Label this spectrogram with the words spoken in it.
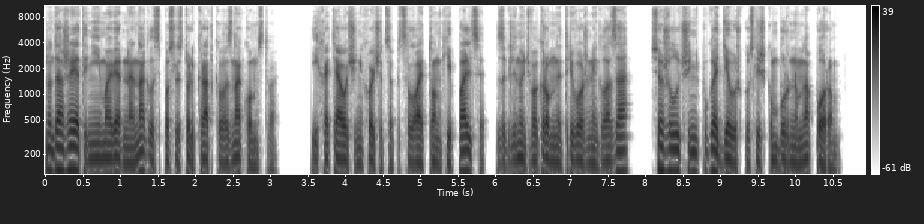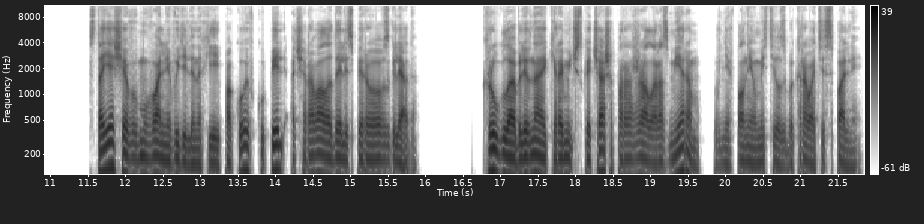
Но даже это неимоверная наглость после столь краткого знакомства. И хотя очень хочется поцеловать тонкие пальцы, заглянуть в огромные тревожные глаза, все же лучше не пугать девушку слишком бурным напором. Стоящая в умывальне выделенных ей покоев купель очаровала Дели с первого взгляда. Круглая обливная керамическая чаша поражала размером, в ней вполне уместилась бы кровать из спальни,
